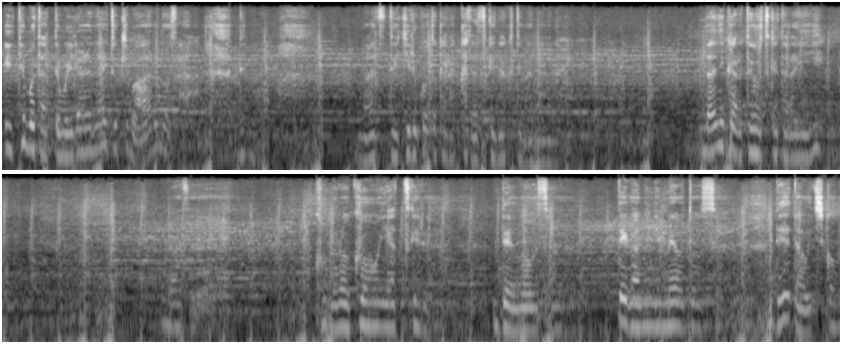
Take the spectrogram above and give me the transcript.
ト。いても立ってもいられない時もあるのさ。でもまずできることから片付けなくてはならない。何から手をつけたらいい？まずこの録音をやっつける。電話をする。手紙に目を通す。データを打ち込む。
